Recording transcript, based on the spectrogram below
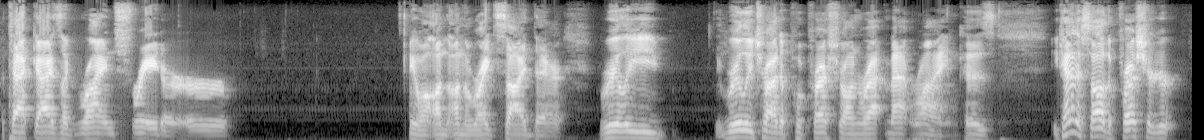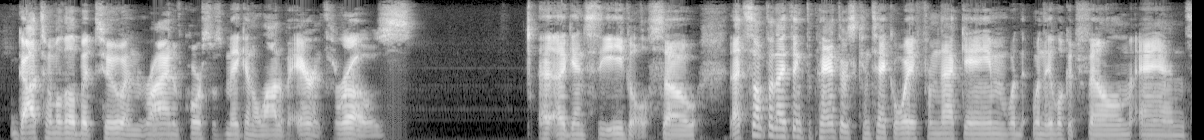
attack guys like Ryan Schraeder or you know on on the right side there. Really really try to put pressure on Matt Ryan because you kind of saw the pressure got to him a little bit too, and Ryan, of course, was making a lot of errant throws against the Eagles. So that's something I think the Panthers can take away from that game when when they look at film and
